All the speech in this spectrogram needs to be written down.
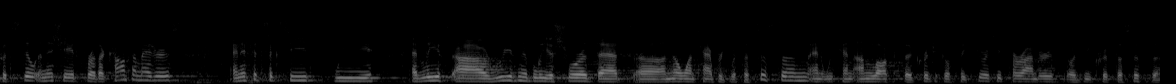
could still initiate further countermeasures. And if it succeeds, we at least are reasonably assured that uh, no one tampered with the system and we can unlock the critical security parameters or decrypt the system.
